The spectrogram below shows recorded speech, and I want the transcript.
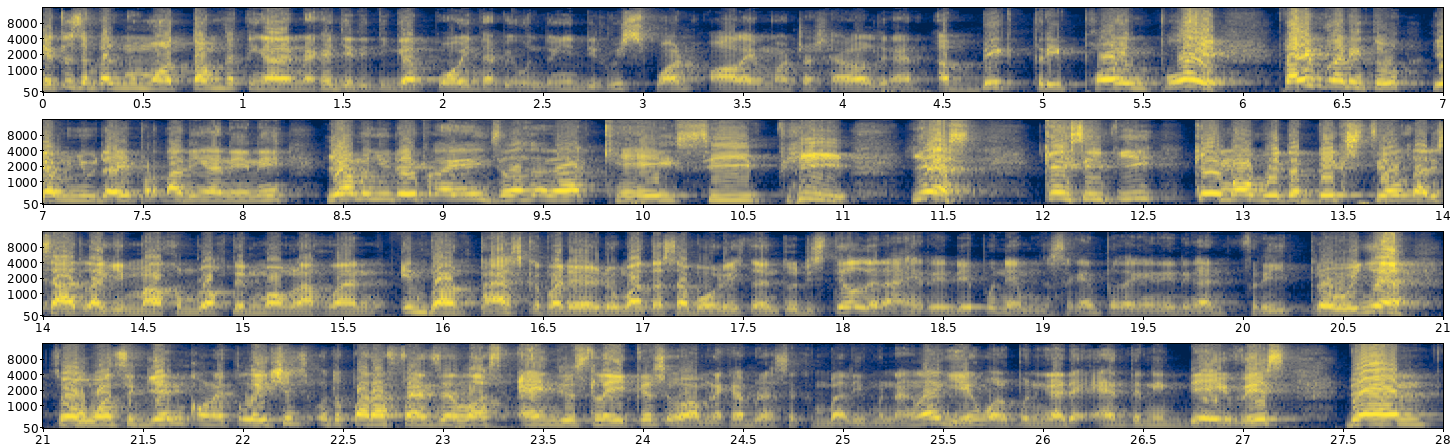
itu sempat memotong ketinggalan mereka jadi 3 poin tapi untungnya di respond oleh Montrezl Harrell dengan a big 3 point play. Tapi bukan itu yang menyudahi pertandingan ini. Yang menyudahi pertandingan ini jelas adalah KCP. Yes, KCP came up with a big steal tadi saat lagi Malcolm Brogdon mau melakukan inbound pass kepada Domantas Sabonis dan itu di steal dan akhirnya dia pun yang menyelesaikan pertandingan ini dengan free throw-nya. So once again congratulations untuk para fans Los Angeles Lakers. Wah mereka berhasil kembali menang lagi ya walaupun nggak ada Anthony Davis. Dan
